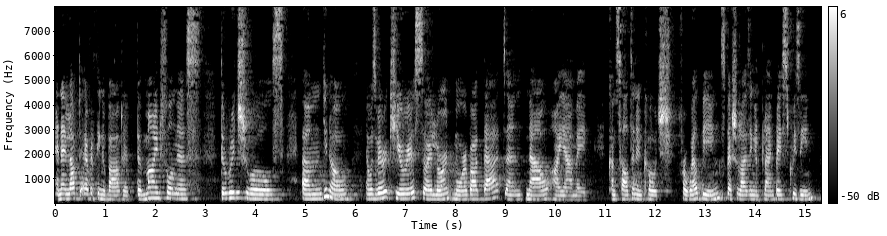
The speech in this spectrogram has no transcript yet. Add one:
and I loved everything about it. The mindfulness, the rituals, um, you know, I was very curious. So I learned more about that. And now I am a consultant and coach for well-being, specializing in plant-based cuisine.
